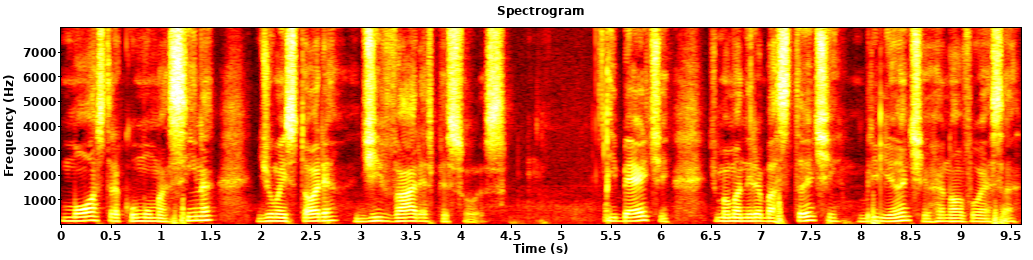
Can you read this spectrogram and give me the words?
mostra como uma sina de uma história de várias pessoas. E Bert, de uma maneira bastante brilhante, eu renovo essa,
